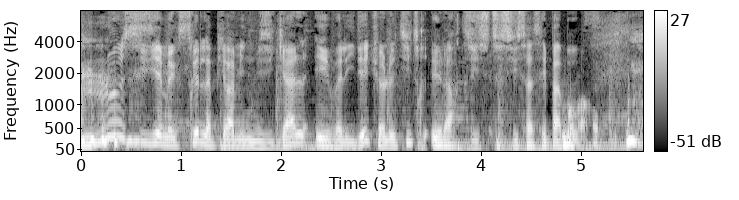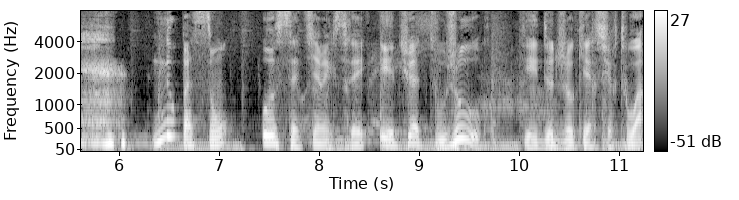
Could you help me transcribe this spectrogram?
Le sixième extrait de la pyramide musicale est validé. Tu as le titre et l'artiste. Si ça c'est pas beau. Nous passons au septième extrait et tu as toujours tes deux jokers sur toi.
